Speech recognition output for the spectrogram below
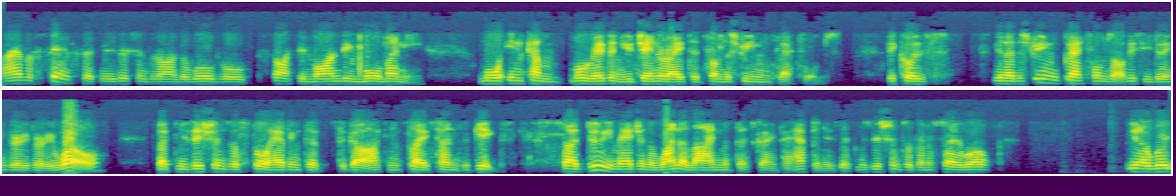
I have a sense that musicians around the world will start demanding more money, more income, more revenue generated from the streaming platforms. Because, you know, the streaming platforms are obviously doing very, very well, but musicians are still having to, to go out and play tons of gigs. So I do imagine the one alignment that's going to happen is that musicians are going to say, well, you know, we're,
